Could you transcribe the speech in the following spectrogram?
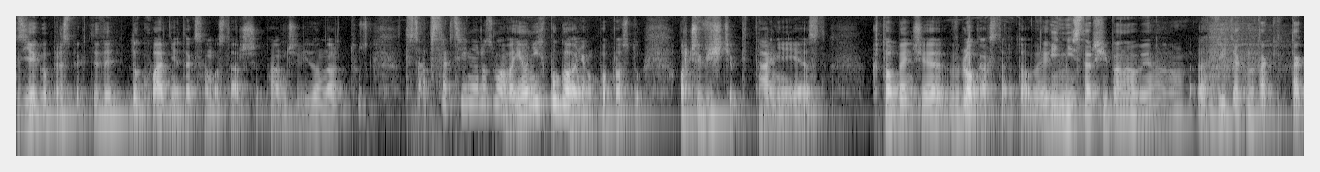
z jego perspektywy dokładnie tak samo starszy pan, czyli Donald Tusk, to jest abstrakcyjna rozmowa i oni ich pogonią po prostu. Oczywiście pytanie jest, kto będzie w blokach startowych. Inni starsi panowie, no. Witek, no tak, tak,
